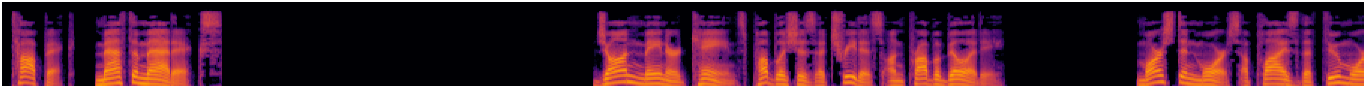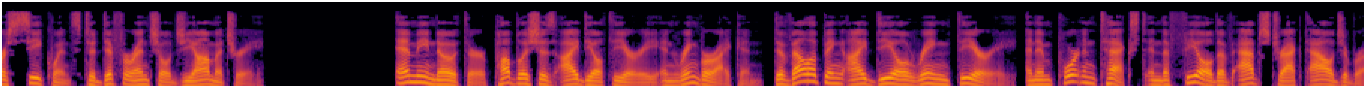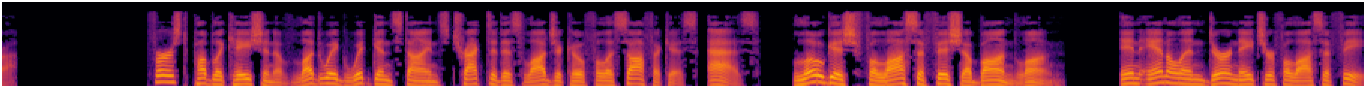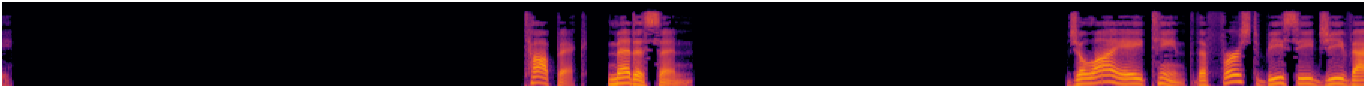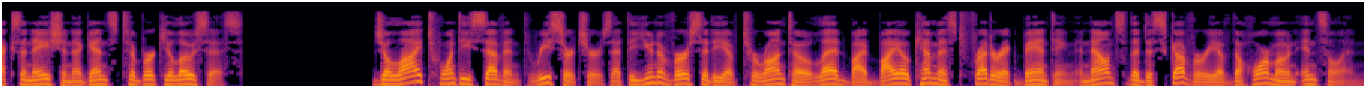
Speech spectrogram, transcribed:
Topic: Mathematics. John Maynard Keynes publishes a treatise on probability. Marston Morse applies the Thue-Morse sequence to differential geometry. Emmy Noether publishes Ideal Theory in Ringbereichen, developing ideal ring theory, an important text in the field of abstract algebra. First publication of Ludwig Wittgenstein's Tractatus Logico-Philosophicus, as Logisch Philosophische Abhandlung, in Annalen der Naturphilosophie. Topic: Medicine. July 18 – The first BCG vaccination against tuberculosis. July 27 – Researchers at the University of Toronto led by biochemist Frederick Banting announce the discovery of the hormone insulin.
